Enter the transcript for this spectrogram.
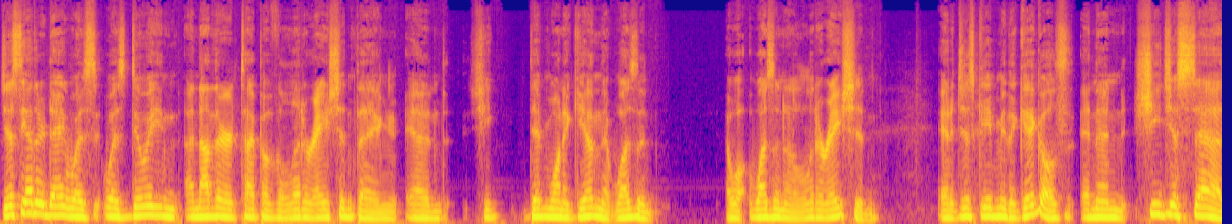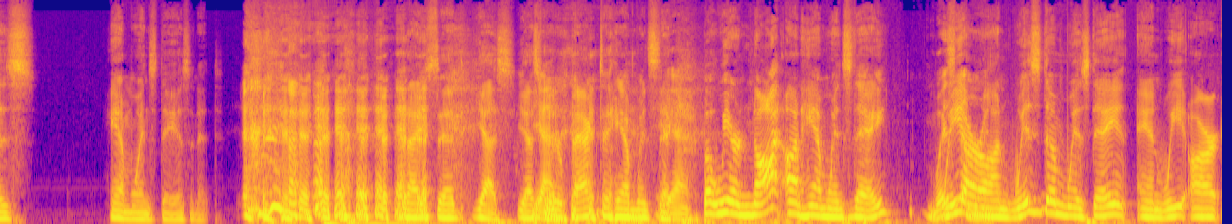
just the other day was was doing another type of alliteration thing and she did one again that wasn't wasn't an alliteration and it just gave me the giggles and then she just says ham wednesday isn't it and i said yes yes Yeah. we're back to ham wednesday Yeah. but we are not on ham wednesday we are on wisdom wednesday and we are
